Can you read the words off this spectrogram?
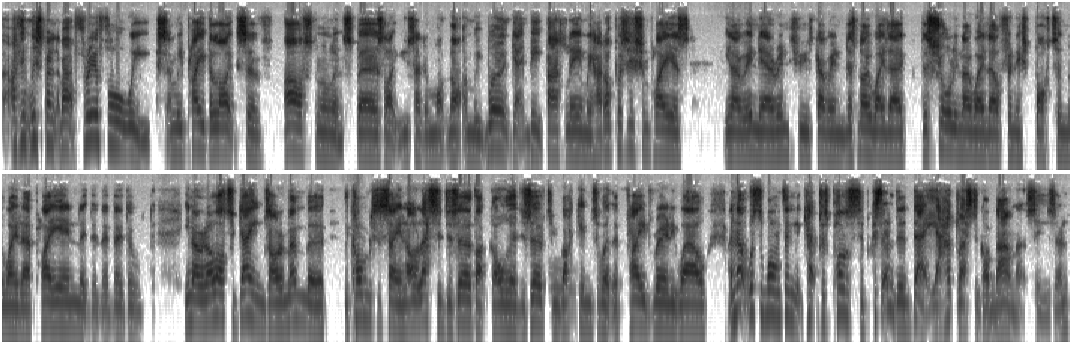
I think we spent about three or four weeks, and we played the likes of Arsenal and Spurs, like you said, and whatnot, and we weren't getting beat badly, and we had opposition players you know, in their interviews going, there's no way they're, there's surely no way they'll finish bottom the way they're playing. They, they, they, they you know, in a lot of games, I remember the commentators saying, oh, Leicester deserve that goal. They deserve to be back mm. into it. They've played really well. And that was the one thing that kept us positive because at the end of the day, I had Leicester gone down that season,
